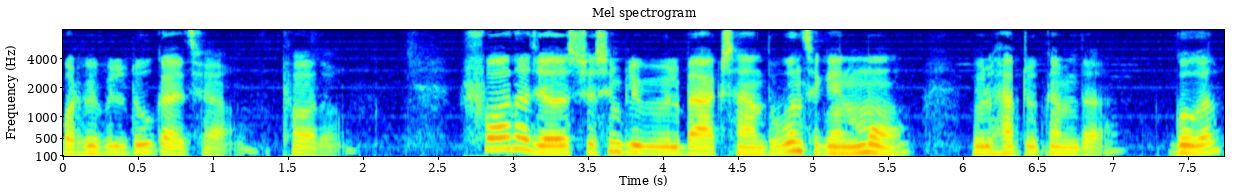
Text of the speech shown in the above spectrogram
what we will do guys here further. Further just simply we will backs and once again more we will have to come the Google.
